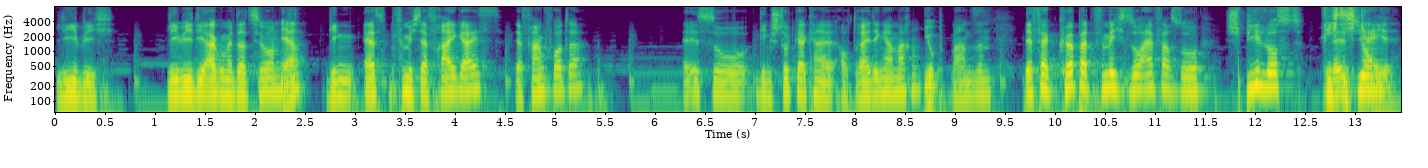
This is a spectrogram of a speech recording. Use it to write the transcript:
Liebe ich. Liebe die Argumentation. Ja? Ging, er ist für mich der Freigeist, der Frankfurter. Er ist so, gegen Stuttgart kann er auch drei Dinger machen. Jupp. Wahnsinn. Der verkörpert für mich so einfach so Spiellust. Richtig jung, geil.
